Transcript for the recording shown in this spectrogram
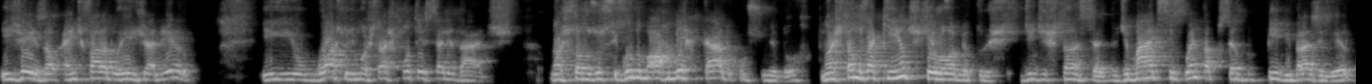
E, Geisa, a gente fala do Rio de Janeiro e eu gosto de mostrar as potencialidades. Nós somos o segundo maior mercado consumidor. Nós estamos a 500 quilômetros de distância de mais de 50% do PIB brasileiro.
